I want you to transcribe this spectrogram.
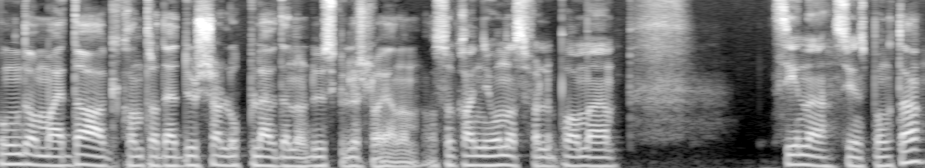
ungdommer i dag kontra det du sjøl opplevde når du skulle slå gjennom? Og så kan Jonas følge på med sine synspunkter.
